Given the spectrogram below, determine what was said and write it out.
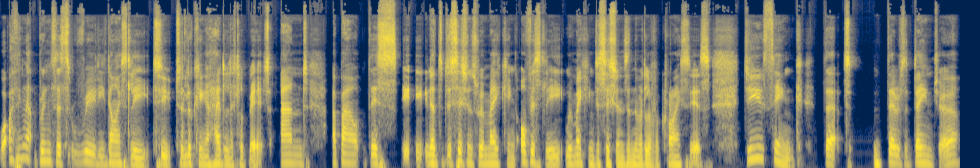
Well, I think that brings us really nicely to, to looking ahead a little bit and about this, you know, the decisions we're making. Obviously, we're making decisions in the middle of a crisis. Do you think that there is a danger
